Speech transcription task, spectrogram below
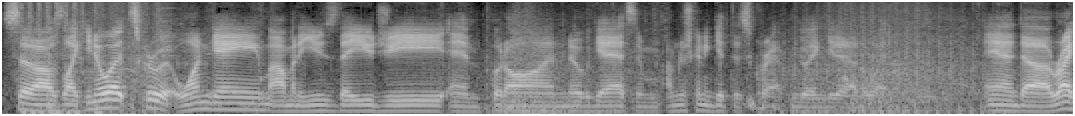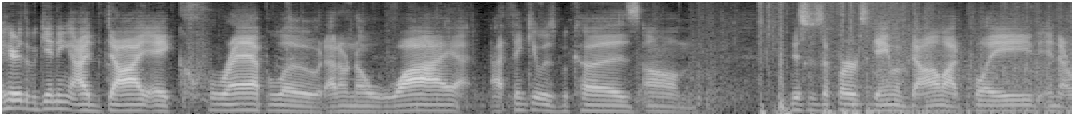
So I was like, you know what, screw it. One game, I'm going to use the AUG and put on Nova Gas, and I'm just going to get this crap and go ahead and get it out of the way. And uh, right here at the beginning, I die a crap load. I don't know why. I think it was because um, this was the first game of Dom I'd played in a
